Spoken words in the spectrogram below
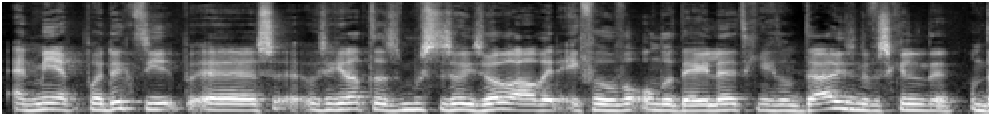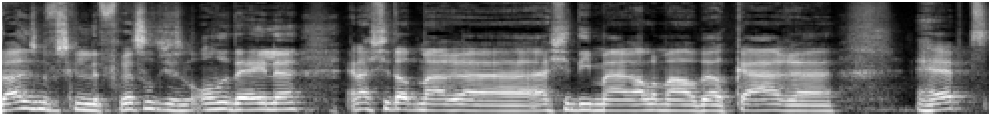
en meer productie, eh, hoe zeg je dat? Dus moesten sowieso al, weet ik veel hoeveel onderdelen. Het ging echt om duizenden verschillende, om duizenden verschillende frutseltjes en onderdelen. En als je dat maar, eh, als je die maar allemaal bij elkaar, eh, hebt,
